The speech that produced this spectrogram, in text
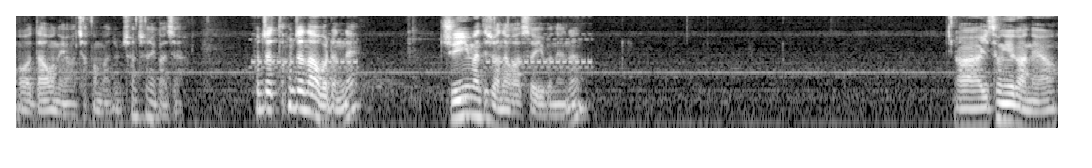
어 나오네요. 잠깐만 좀 천천히 가자. 혼자 혼자 나와버렸네? 주임한테 전화가 왔어 이번에는? 아 이성에 가네요.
